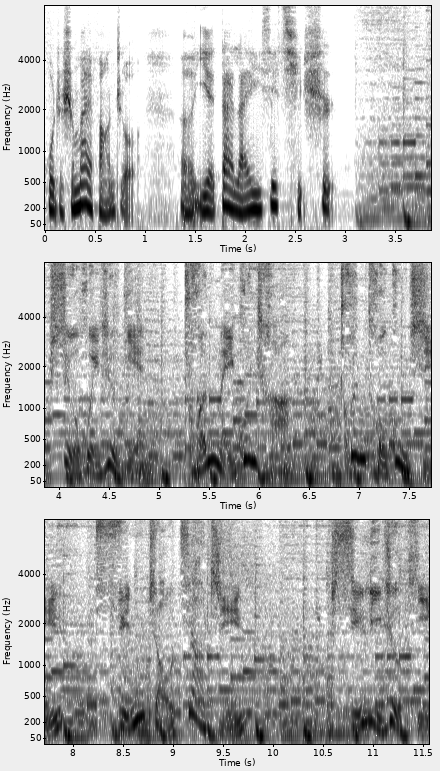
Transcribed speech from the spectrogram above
或者是卖房者，呃，也带来一些启示。社会热点。传媒观察，穿透共识，寻找价值，实力热评，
